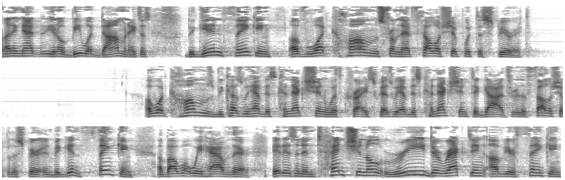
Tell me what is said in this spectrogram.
letting that, you know, be what dominates us, begin thinking of what comes from that fellowship with the Spirit of what comes because we have this connection with Christ, because we have this connection to God through the fellowship of the Spirit and begin thinking about what we have there. It is an intentional redirecting of your thinking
